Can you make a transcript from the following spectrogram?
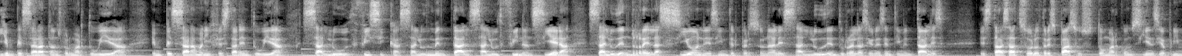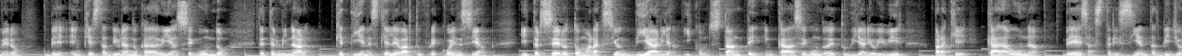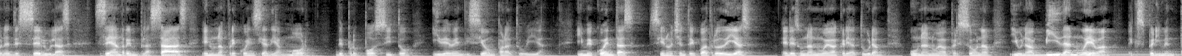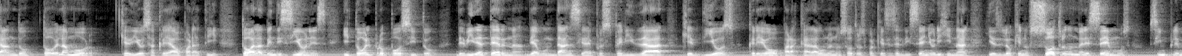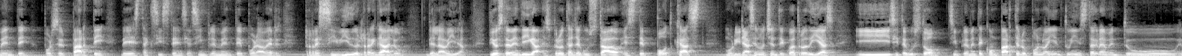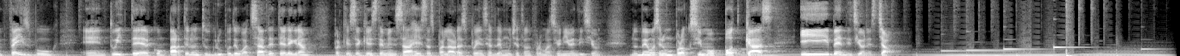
y empezar a transformar tu vida, empezar a manifestar en tu vida salud física, salud mental, salud financiera, salud en relaciones interpersonales, salud en tus relaciones sentimentales, estás a solo tres pasos. Tomar conciencia primero de en qué estás vibrando cada día. Segundo, determinar que tienes que elevar tu frecuencia. Y tercero, tomar acción diaria y constante en cada segundo de tu diario vivir para que cada una de esas 300 billones de células sean reemplazadas en una frecuencia de amor, de propósito y de bendición para tu vida. Y me cuentas si en 84 días eres una nueva criatura, una nueva persona y una vida nueva experimentando todo el amor que Dios ha creado para ti, todas las bendiciones y todo el propósito de vida eterna, de abundancia, de prosperidad que Dios creó para cada uno de nosotros, porque ese es el diseño original y es lo que nosotros nos merecemos simplemente por ser parte de esta existencia, simplemente por haber recibido el regalo de la vida. Dios te bendiga, espero te haya gustado este podcast morirás en 84 días y si te gustó, simplemente compártelo, ponlo ahí en tu Instagram, en tu en Facebook, en Twitter, compártelo en tus grupos de WhatsApp, de Telegram, porque sé que este mensaje, estas palabras pueden ser de mucha transformación y bendición. Nos vemos en un próximo podcast y bendiciones. Chao.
